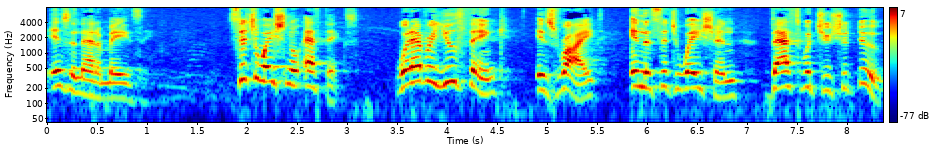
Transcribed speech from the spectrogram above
Isn't that amazing? Situational ethics. Whatever you think is right in the situation, that's what you should do.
